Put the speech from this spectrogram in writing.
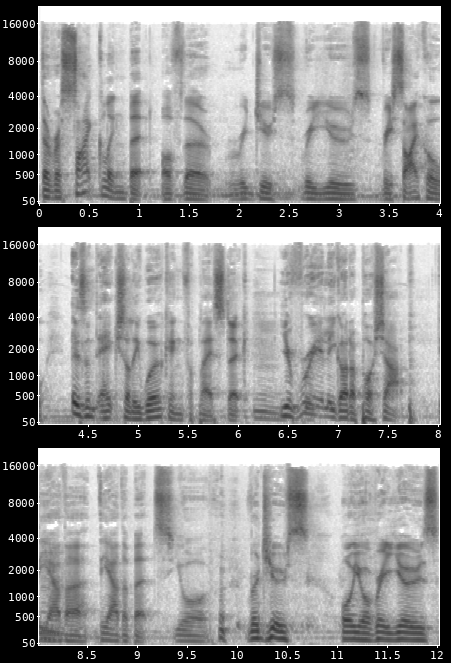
the recycling bit of the reduce, reuse, recycle isn't actually working for plastic, you've really got to push up the other the other bits, your reduce or your reuse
